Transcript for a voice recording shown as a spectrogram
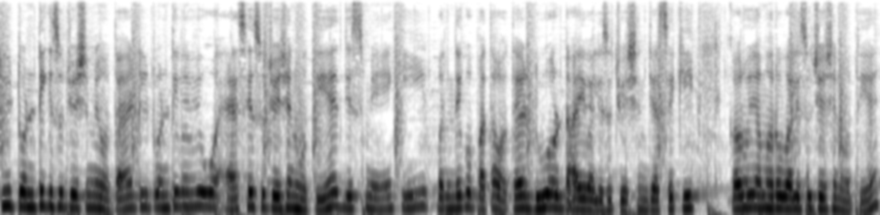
टी ट्वेंटी की सिचुएशन में होता है। टी ट्वेंटी में भी वो ऐसे सिचुएशन होती है जिसमें कि बंदे को पता होता है डू और डाई वाली सिचुएशन जैसे कि करो या मरो वाली सिचुएशन होती है।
